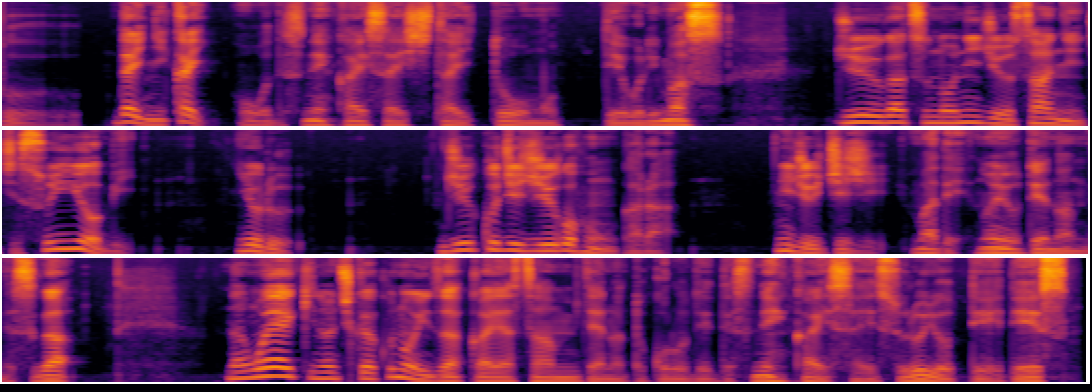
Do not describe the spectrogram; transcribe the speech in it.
プ第2回をですね、開催したいと思っております。10月の23日水曜日夜19時15分から21時までの予定なんですが、名古屋駅の近くの居酒屋さんみたいなところでですね、開催する予定です。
